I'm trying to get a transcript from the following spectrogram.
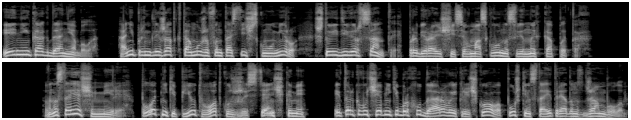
И никогда не было. Они принадлежат к тому же фантастическому миру, что и диверсанты, пробирающиеся в Москву на свиных копытах. В настоящем мире плотники пьют водку с жестянщиками и только в учебнике Бархударова и Крючкова Пушкин стоит рядом с Джамбулом.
